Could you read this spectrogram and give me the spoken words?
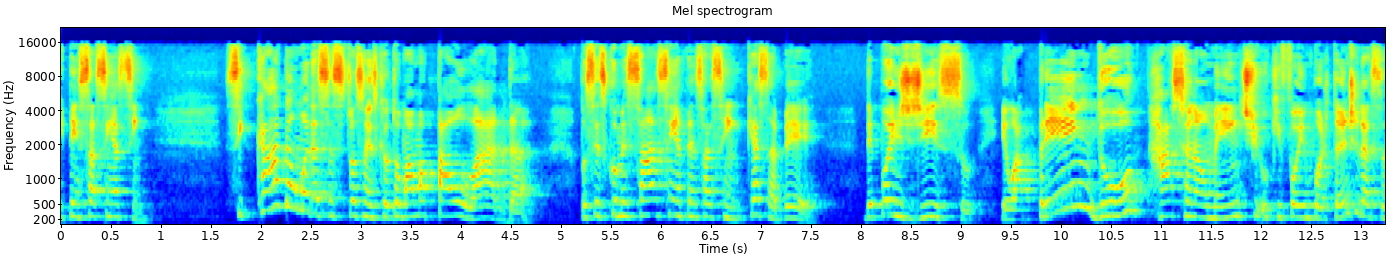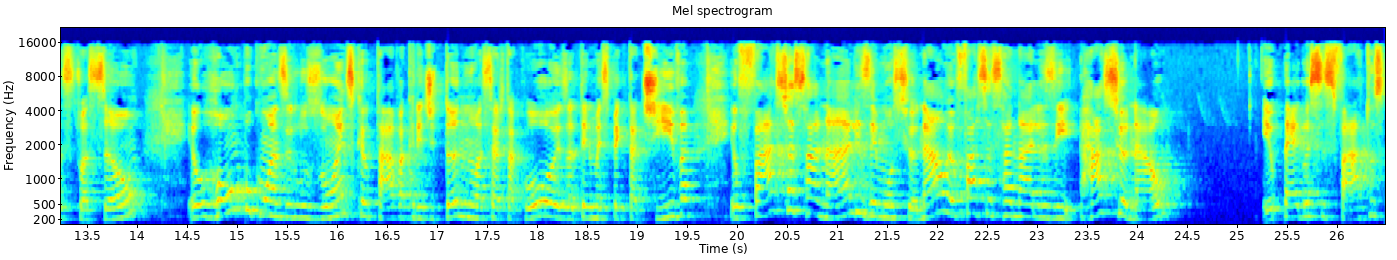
e pensassem assim: se cada uma dessas situações que eu tomar uma paulada, vocês começassem a pensar assim: quer saber? Depois disso, eu aprendo racionalmente o que foi importante dessa situação, eu rompo com as ilusões que eu estava acreditando numa certa coisa, tendo uma expectativa, eu faço essa análise emocional, eu faço essa análise racional. Eu pego esses fatos,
